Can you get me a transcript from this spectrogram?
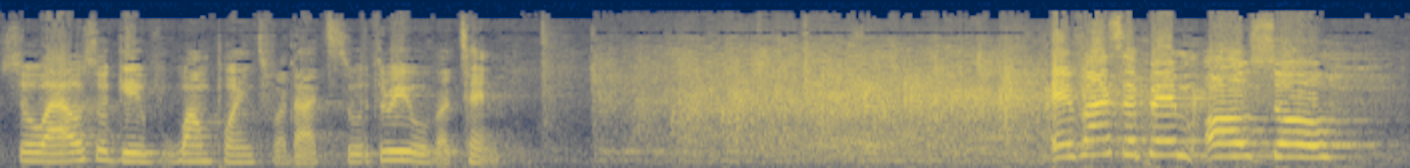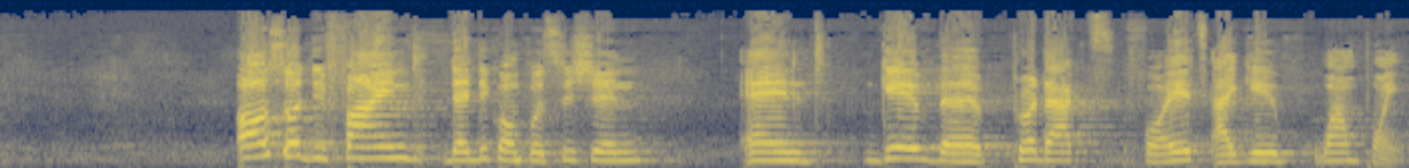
so I also gave one point for that, so three over ten. Mfantsipim also also defined the decomposition and gave the product for it. I gave one point.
